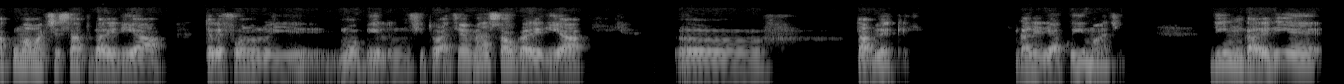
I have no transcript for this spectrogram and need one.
Acum am accesat galeria telefonului mobil în situația mea sau galeria uh, tabletei, galeria cu imagini. Din galerie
